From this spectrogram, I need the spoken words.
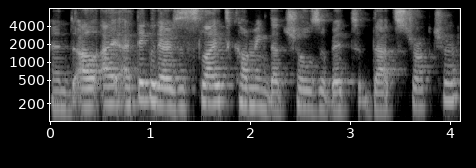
And I'll, I, I think there's a slide coming that shows a bit that structure.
